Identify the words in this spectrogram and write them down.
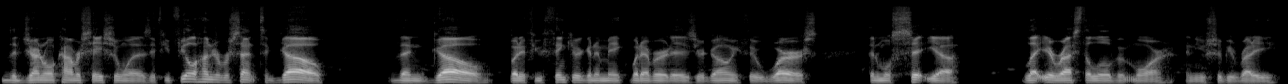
the general conversation was if you feel 100% to go, then go. But if you think you're going to make whatever it is you're going through worse, then we'll sit you, let you rest a little bit more, and you should be ready.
